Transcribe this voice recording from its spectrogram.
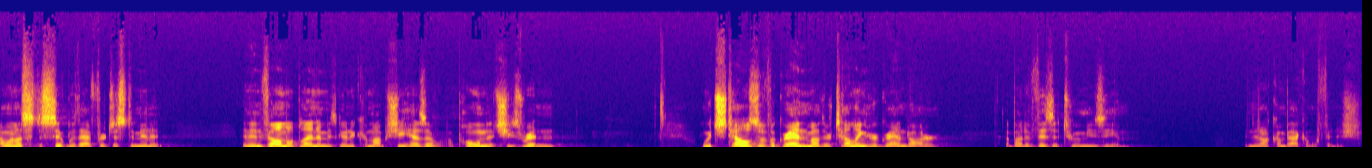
I want us to sit with that for just a minute. And then Velma Blenheim is going to come up. She has a, a poem that she's written which tells of a grandmother telling her granddaughter about a visit to a museum. And then I'll come back and we'll finish.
